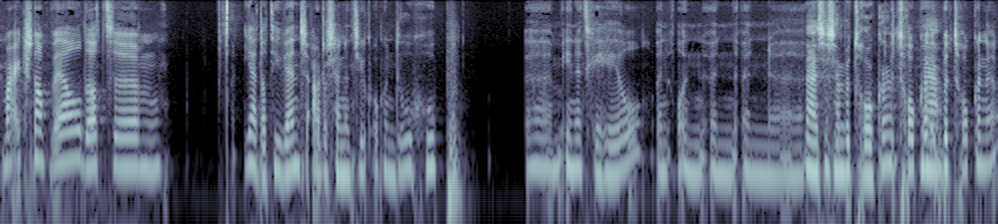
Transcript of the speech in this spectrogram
Maar ik snap wel dat, ehm, ja, dat die wensouders zijn natuurlijk ook een doelgroep ehm, in het geheel. Een, een, een, een Ja, ze zijn betrokken. betrokken, Ja. betrokkenen.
